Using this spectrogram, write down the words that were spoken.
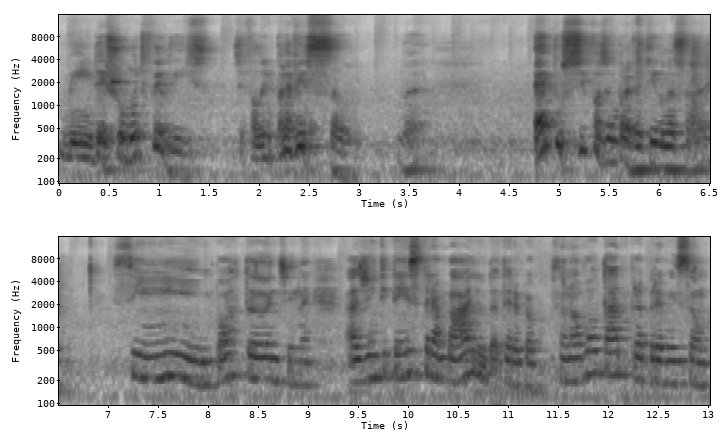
me deixou muito feliz. Você falou em prevenção. Né? É possível fazer um preventivo nessa área? Sim, importante, né? A gente tem esse trabalho da terapia ocupacional voltado para a prevenção,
